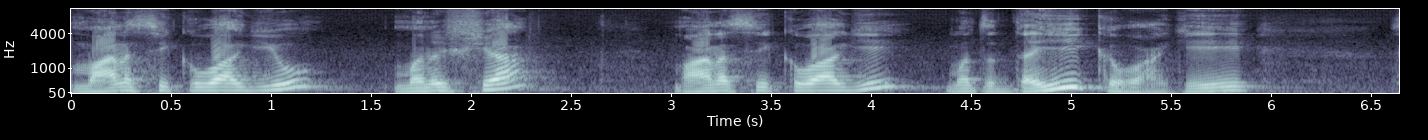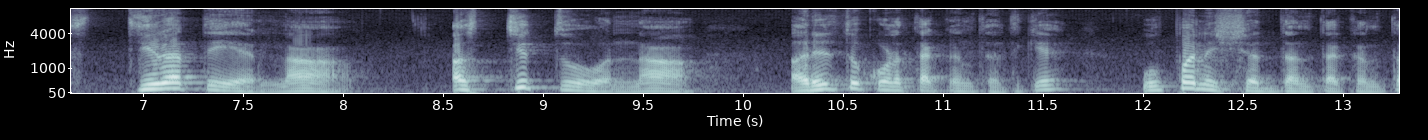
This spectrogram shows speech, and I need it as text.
ಮಾನಸಿಕವಾಗಿಯೂ ಮನುಷ್ಯ, ಮಾನಸಿಕವಾಗಿ ಮತ್ತು ದೈಹಿಕವಾಗಿ ಸ್ಥಿರತೆಯನ್ನು, ಅಸ್ತಿತ್ವವನ್ನು ಅರಿತುಕೊಳ್ತಕ್ಕಂಥದ್ದಕ್ಕೆ ಉಪನಿಷದ್ ಅಂತಕ್ಕಂಥ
